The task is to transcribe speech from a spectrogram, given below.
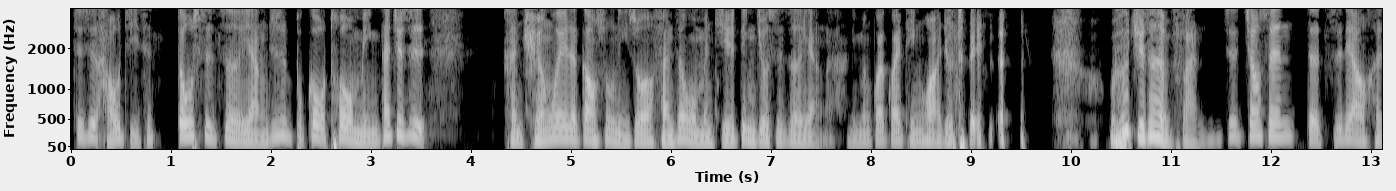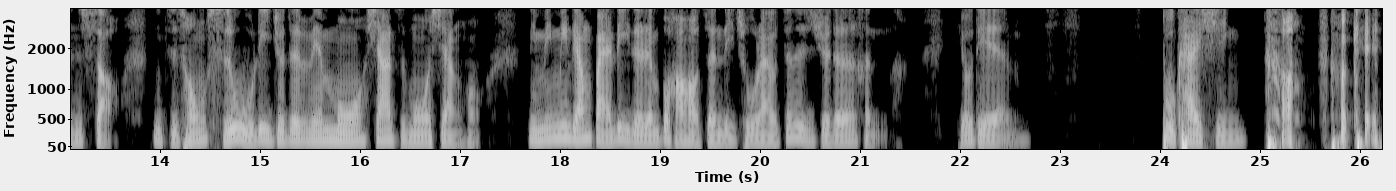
就是好几次都是这样，就是不够透明。他就是很权威的告诉你说，反正我们决定就是这样了，你们乖乖听话就对了。我会觉得很烦，就是娇生的资料很少，你只从十五例就在那边摸瞎子摸象吼，你明明两百例的人不好好整理出来，我真的是觉得很有点不开心。好，OK，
